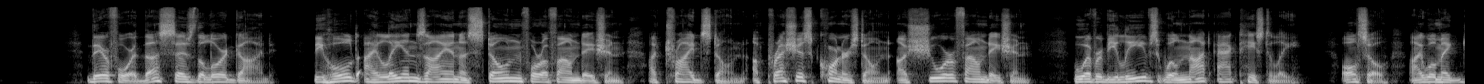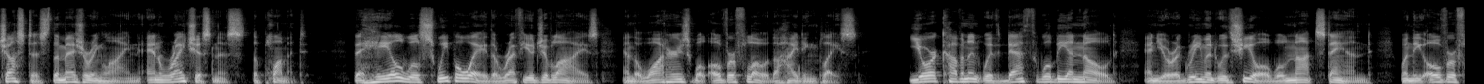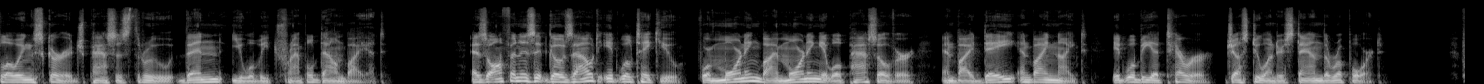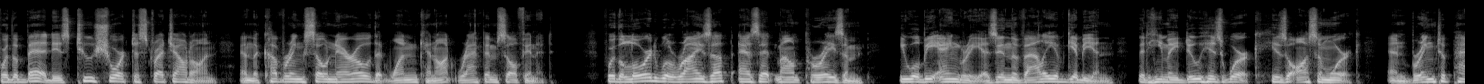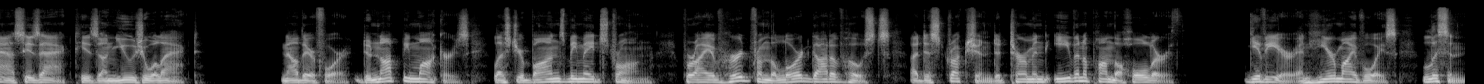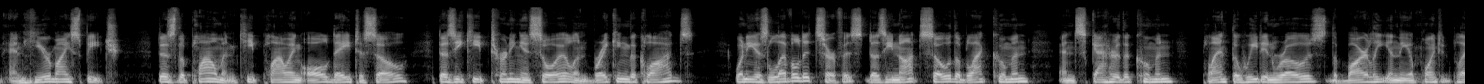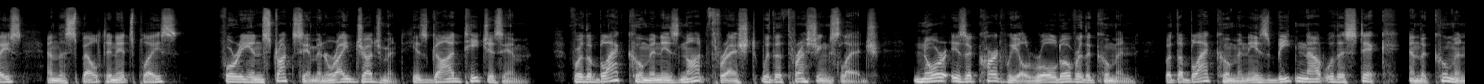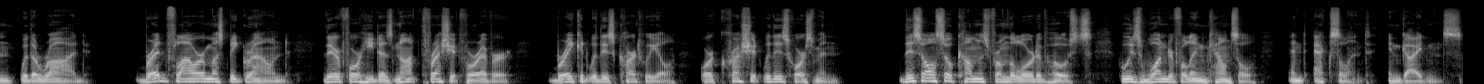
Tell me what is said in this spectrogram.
Therefore, thus says the Lord God, Behold, I lay in Zion a stone for a foundation, a tried stone, a precious cornerstone, a sure foundation. Whoever believes will not act hastily. Also, I will make justice the measuring line, and righteousness the plummet. The hail will sweep away the refuge of lies, and the waters will overflow the hiding place. Your covenant with death will be annulled, and your agreement with Sheol will not stand. When the overflowing scourge passes through, then you will be trampled down by it. As often as it goes out, it will take you, for morning by morning it will pass over, and by day and by night it will be a terror just to understand the report. For the bed is too short to stretch out on, and the covering so narrow that one cannot wrap himself in it. For the Lord will rise up as at Mount Perazim, he will be angry as in the valley of Gibeon, that he may do his work, his awesome work, and bring to pass his act, his unusual act. Now therefore, do not be mockers, lest your bonds be made strong. For I have heard from the Lord God of hosts a destruction determined even upon the whole earth. Give ear and hear my voice, listen and hear my speech. Does the plowman keep plowing all day to sow? Does he keep turning his soil and breaking the clods? When he has leveled its surface, does he not sow the black cumin, and scatter the cumin, plant the wheat in rows, the barley in the appointed place, and the spelt in its place? For he instructs him in right judgment, his God teaches him. For the black cumin is not threshed with a threshing sledge, nor is a cartwheel rolled over the cumin, but the black cumin is beaten out with a stick, and the cumin with a rod. Bread flour must be ground, therefore he does not thresh it forever, break it with his cartwheel, or crush it with his horsemen. This also comes from the Lord of hosts, who is wonderful in counsel, and excellent in guidance.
